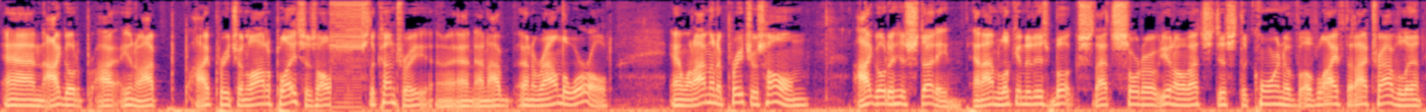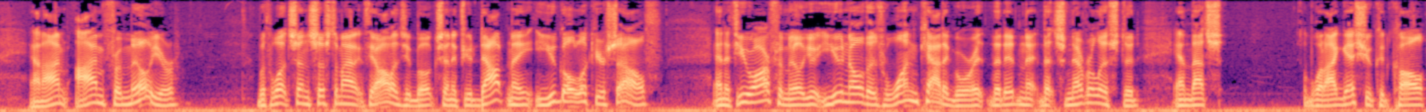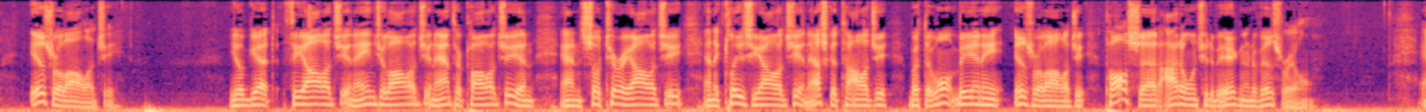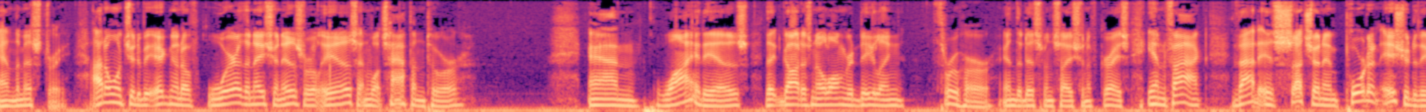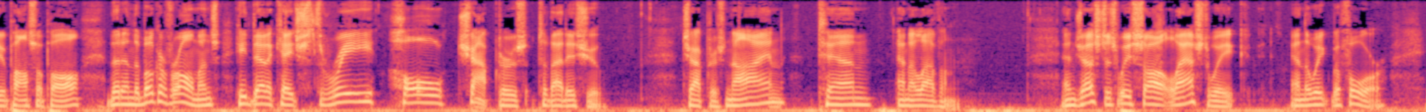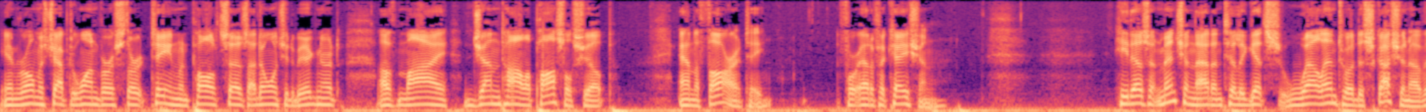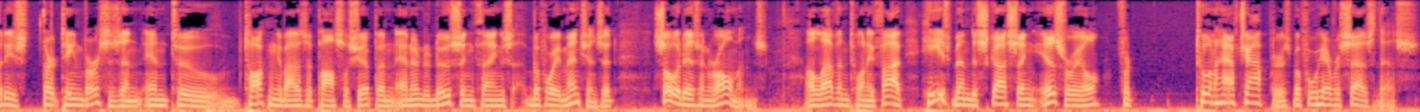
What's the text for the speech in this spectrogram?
And I go to, I, you know, I I preach in a lot of places all across the country and and I and around the world. And when I'm in a preacher's home, I go to his study and I'm looking at his books. That's sort of you know that's just the corn of, of life that I travel in, and I'm I'm familiar with what's in systematic theology books. And if you doubt me, you go look yourself. And if you are familiar, you know there's one category that isn't that's never listed, and that's what I guess you could call Israelology. You'll get theology and angelology and anthropology and, and soteriology and ecclesiology and eschatology, but there won't be any Israelology. Paul said, I don't want you to be ignorant of Israel and the mystery. I don't want you to be ignorant of where the nation Israel is and what's happened to her and why it is that God is no longer dealing through her in the dispensation of grace. In fact, that is such an important issue to the Apostle Paul that in the book of Romans, he dedicates three whole chapters to that issue chapters 9, 10, and 11. And just as we saw last week and the week before, in Romans chapter 1 verse 13 when Paul says I don't want you to be ignorant of my gentile apostleship and authority for edification he doesn't mention that until he gets well into a discussion of it. He's 13 verses in, into talking about his apostleship and, and introducing things before he mentions it. So it is in Romans 11:25. He's been discussing Israel for two and a half chapters before he ever says this.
